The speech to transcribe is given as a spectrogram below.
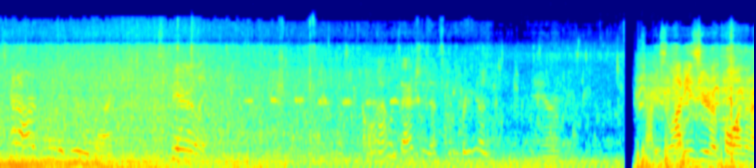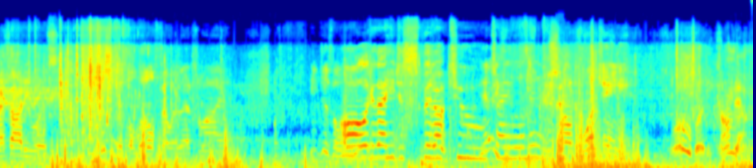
It's kind of hard for me to do, but barely. Oh, that one's actually, that's pretty good. Yeah. He's a lot easier to pull on than I thought he was. He's just a little fella, that's why. He's just a oh, little. Oh, look at that. He just spit out two Yeah, tiny little He's minutes. sitting on his lunch, ain't he? Whoa, buddy, calm down.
